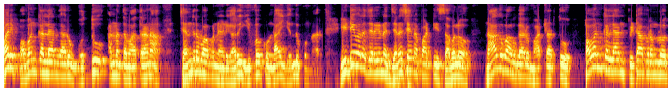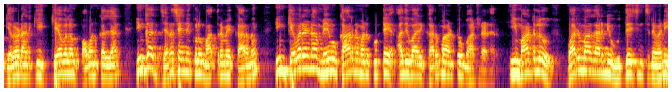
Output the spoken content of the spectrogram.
మరి పవన్ కళ్యాణ్ గారు వద్దు అన్నంత మాత్రాన చంద్రబాబు నాయుడు గారు ఇవ్వకుండా ఎందుకున్నారు? ఇటీవల జరిగిన జనసేన పార్టీ సభలో నాగబాబు గారు మాట్లాడుతూ పవన్ కళ్యాణ్ పిఠాపురంలో గెలవడానికి కేవలం పవన్ కళ్యాణ్ ఇంకా జనసైనికులు మాత్రమే కారణం. ఇంకెవరైనా మేము కారణం అనుకుంటే అది వారి కర్మ అంటూ మాట్లాడారు. ఈ మాటలు వర్మ గారిని ఉద్దేశించినవని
